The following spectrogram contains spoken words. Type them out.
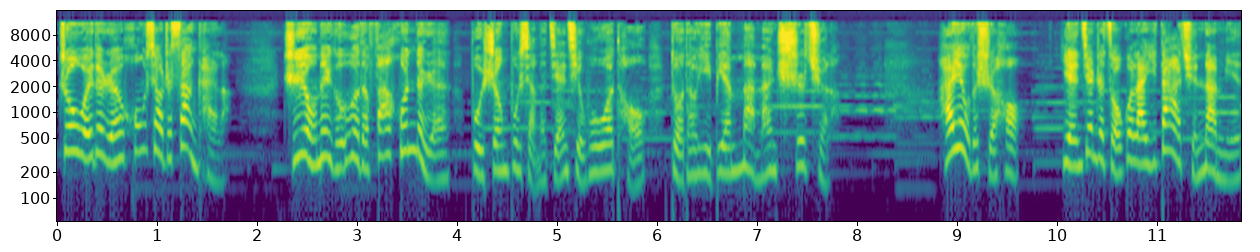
周围的人哄笑着散开了，只有那个饿得发昏的人不声不响的捡起窝窝头，躲到一边慢慢吃去了。还有的时候，眼见着走过来一大群难民，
